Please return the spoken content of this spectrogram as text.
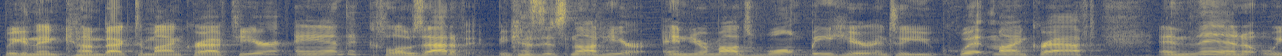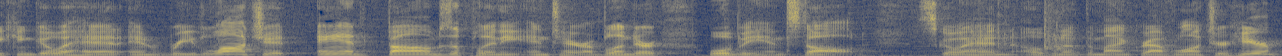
We can then come back to Minecraft here and close out of it because it's not here. And your mods won't be here until you quit Minecraft. And then we can go ahead and relaunch it and Biomes Aplenty and TerraBlender will be installed. Let's go ahead and open up the Minecraft launcher here.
